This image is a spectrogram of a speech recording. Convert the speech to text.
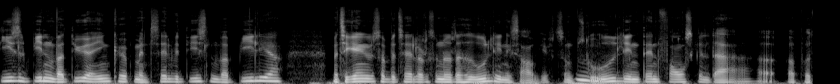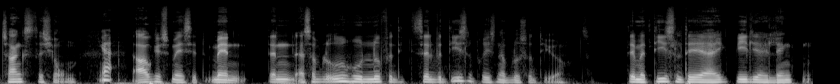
dieselbilen var dyr i indkøb, men selve dieselen var billigere. Men til gengæld så betaler du sådan noget, der hedder udligningsafgift, som mm. skulle udligne den forskel, der er og på tankstationen Ja. afgiftsmæssigt. Men den er så blevet udhulet nu, fordi selve dieselprisen er blevet så dyr. Så det med diesel, det er ikke billigere i længden.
